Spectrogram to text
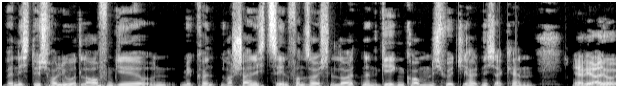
wenn ich durch Hollywood laufen gehe und mir könnten wahrscheinlich zehn von solchen Leuten entgegenkommen und ich würde die halt nicht erkennen. ja, also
